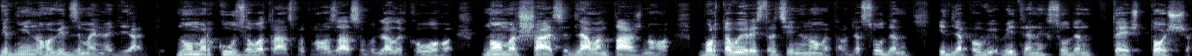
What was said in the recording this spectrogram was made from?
відмінного від земельної ділянки, номер кузова транспортного засобу для легкового, номер шасі для вантажного, бортовий реєстраційний номер там для суден і для повітряних суден теж тощо.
